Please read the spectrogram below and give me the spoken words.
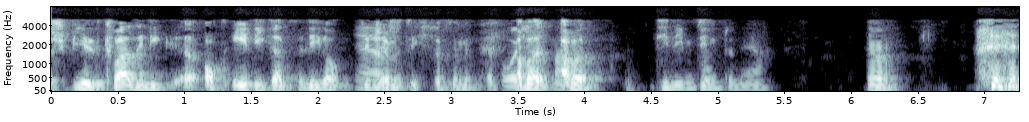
spielt quasi die, äh, auch eh die ganze Liga um Ja, die Champions League bräuchte Aber aber die sieben Punkte mehr. Ja.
